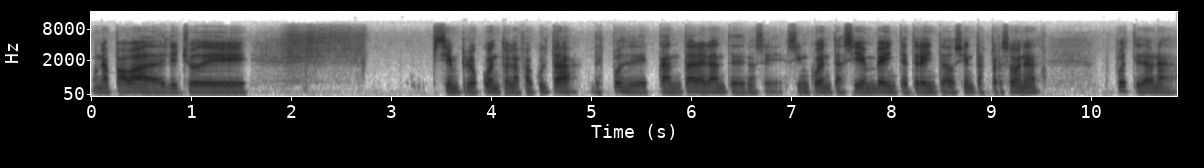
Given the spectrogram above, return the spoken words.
una pavada del hecho de, siempre lo cuento en la facultad, después de cantar adelante de, no sé, 50, 100, 20, 30, 200 personas, después te da una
